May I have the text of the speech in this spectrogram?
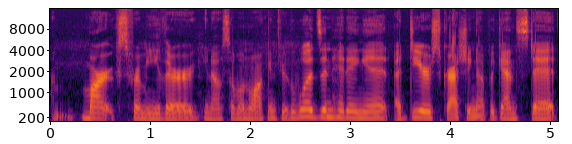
um, marks from either, you know, someone walking through the woods and hitting it, a deer scratching up against it,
